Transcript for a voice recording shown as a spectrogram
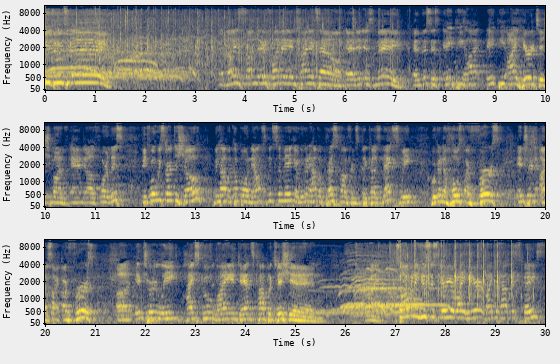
you doing today? A nice Sunday fun day in Chinatown, and it is May, and this is API, API Heritage Month. And uh, for this, before we start the show, we have a couple announcements to make, and we're going to have a press conference because next week we're going to host our first inter, uh, sorry, our first uh, interleague high school lion dance competition. All right. So I'm going to use this area right here. If I could have this space.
